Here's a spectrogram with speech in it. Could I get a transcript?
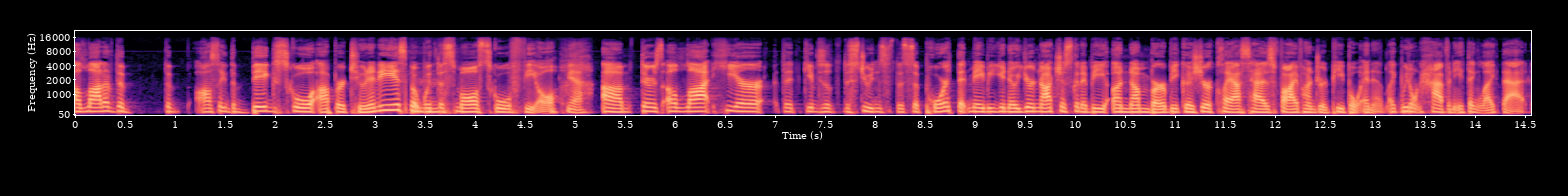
a lot of the the I'll say the big school opportunities, but mm-hmm. with the small school feel. Yeah. Um, there's a lot here that gives the students the support that maybe, you know, you're not just going to be a number because your class has 500 people in it. Like we don't have anything like that.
